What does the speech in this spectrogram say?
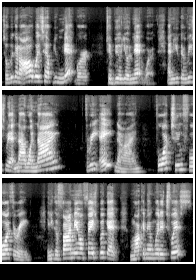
So we're going to always help you network to build your network. And you can reach me at 919 389 4243. And you can find me on Facebook at Marketing with a Twist.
